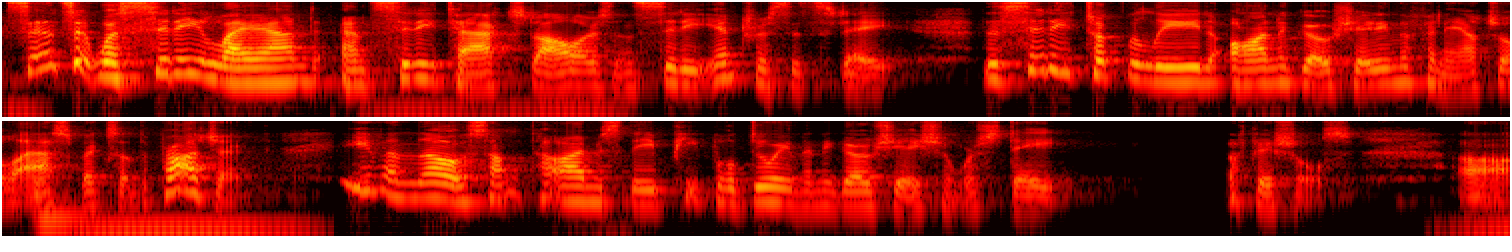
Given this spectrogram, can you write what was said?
Since it was city land and city tax dollars and city interest at stake, the city took the lead on negotiating the financial aspects of the project, even though sometimes the people doing the negotiation were state officials. Uh,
